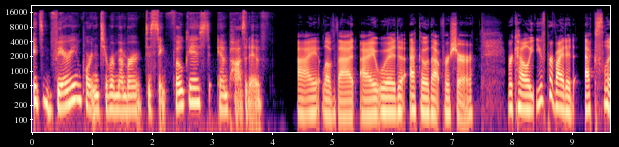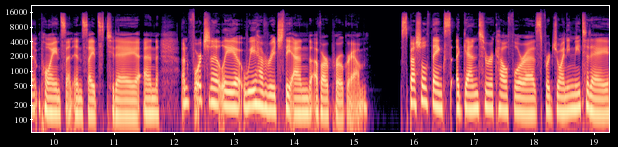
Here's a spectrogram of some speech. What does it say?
it's very important to remember to stay focused and positive. I love that. I would echo that for sure. Raquel, you've provided excellent points and insights today. And unfortunately, we have reached the end of our program. Special thanks again to Raquel Flores for joining me today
